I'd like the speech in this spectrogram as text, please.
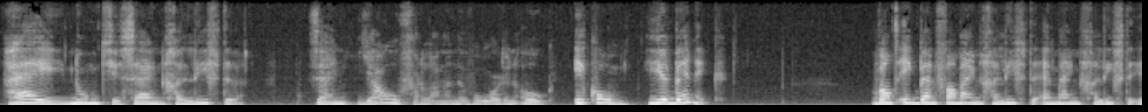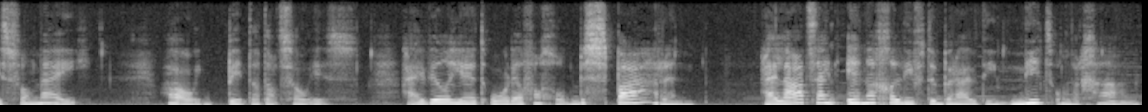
Hij noemt je zijn geliefde. Zijn jouw verlangende woorden ook. Ik kom, hier ben ik. Want ik ben van mijn geliefde en mijn geliefde is van mij. Oh, ik bid dat dat zo is. Hij wil je het oordeel van God besparen. Hij laat zijn innig geliefde bruid die niet ondergaan.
